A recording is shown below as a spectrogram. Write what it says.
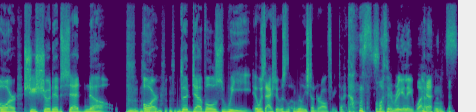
Or she should have said no. or the devil's weed. It was actually it was released under all three titles. Was it really? Wow. Yes.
